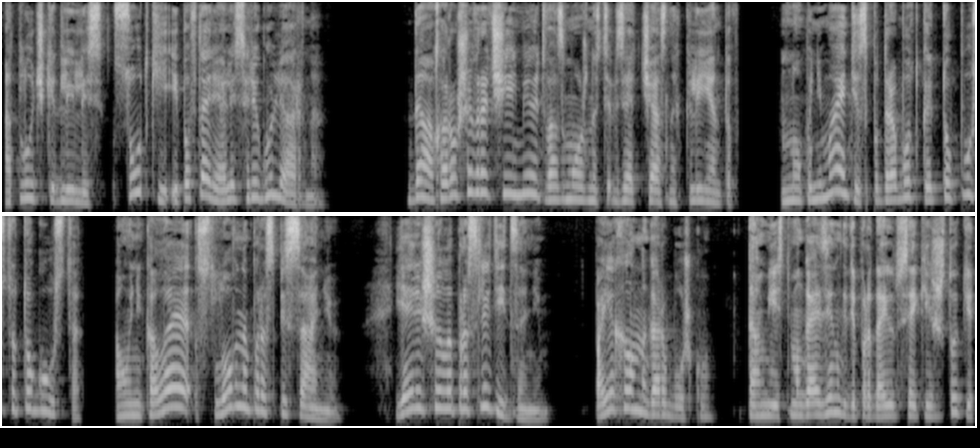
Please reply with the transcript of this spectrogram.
Отлучки длились сутки и повторялись регулярно. Да, хорошие врачи имеют возможность взять частных клиентов, но, понимаете, с подработкой то пусто, то густо, а у Николая словно по расписанию. Я решила проследить за ним. Поехала на горбушку. Там есть магазин, где продают всякие штуки,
